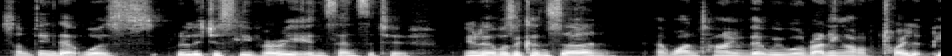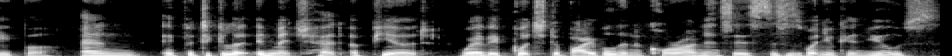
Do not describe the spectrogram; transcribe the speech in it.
something that was religiously very insensitive. You know, there was a concern at one time that we were running out of toilet paper and a particular image had appeared where they put the Bible in the Quran and says, this is what you can use.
